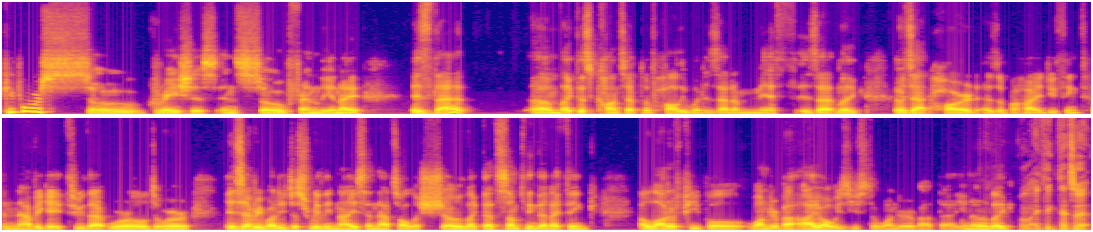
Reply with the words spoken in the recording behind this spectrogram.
people were so gracious and so friendly. And I is that um, like this concept of Hollywood is that a myth? Is that like is that hard as a Baha'i? Do you think to navigate through that world, or is everybody just really nice and that's all a show? Like that's something that I think a lot of people wonder about. I always used to wonder about that. You know, like well, I think that's a.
